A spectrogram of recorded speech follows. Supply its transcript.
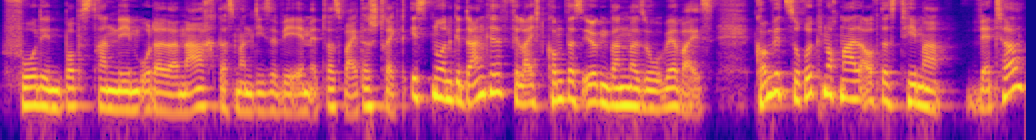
vor den Bobs dran nehmen oder danach, dass man diese WM etwas weiter streckt. Ist nur ein Gedanke, vielleicht kommt das irgendwann mal so, wer weiß. Kommen wir zurück nochmal auf das Thema Wetter.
